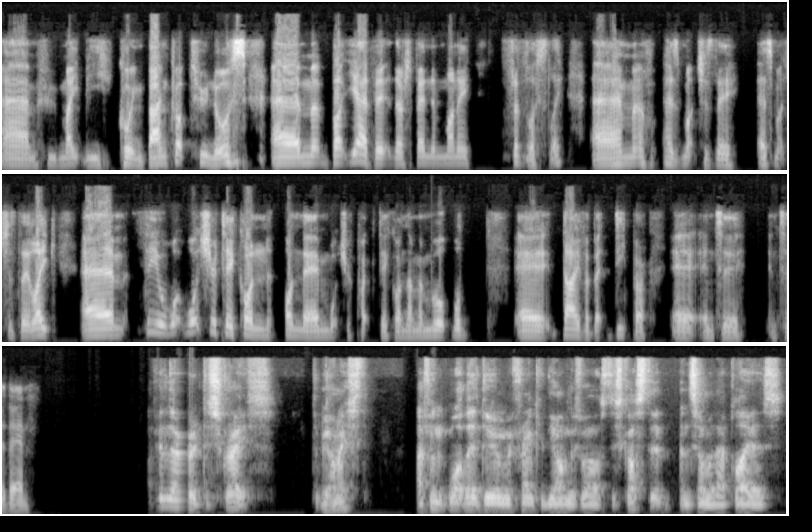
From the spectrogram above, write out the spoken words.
um, who might be going bankrupt, who knows? Um, but yeah, they, they're spending money frivolously, um, as much as they as much as they like. Um, Theo, what, what's your take on on them? What's your quick take on them? And we'll we'll uh, dive a bit deeper uh, into into them. I think they're a disgrace, to be Mhm. honest. I think what they're doing with Frankie de Jong as well is disgusting, and some of their players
